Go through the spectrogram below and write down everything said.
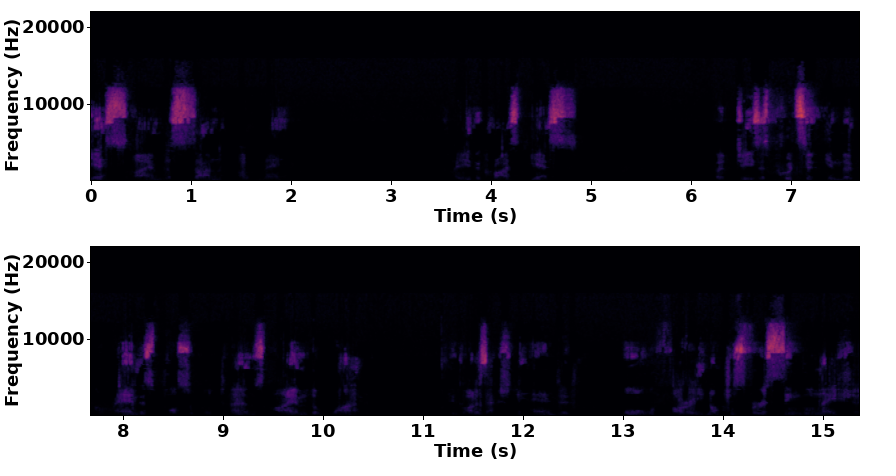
Yes, I am the Son of Man. Are you the Christ? Yes. But Jesus puts it in the grandest possible terms. I am the one who God has actually handed all authority, not just for a single nation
